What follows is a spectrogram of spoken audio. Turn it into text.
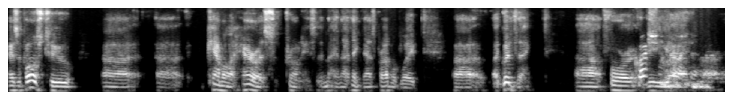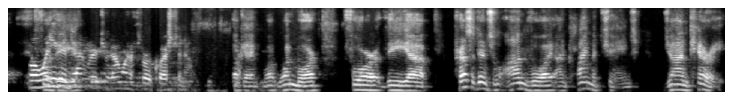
as opposed to uh, uh, Kamala Harris cronies, and, and, I think that's probably a good thing. for Question. the well, when you the- get done, Richard, I want to throw a question out. Okay, one, more. For the uh, presidential envoy on climate change, John Kerry.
